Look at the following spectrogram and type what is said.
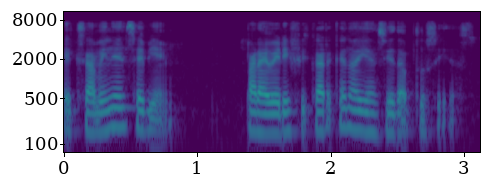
examínense bien para verificar que no hayan sido abducidos.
